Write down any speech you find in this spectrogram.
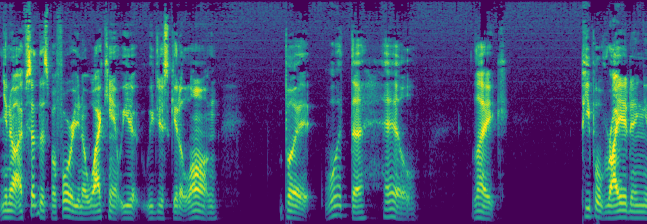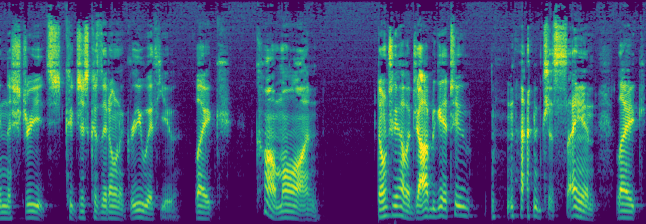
you know, I've said this before, you know, why can't we we just get along? But what the hell? Like people rioting in the streets could, just because they don't agree with you. Like, come on. Don't you have a job to get to? I'm just saying. Like,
